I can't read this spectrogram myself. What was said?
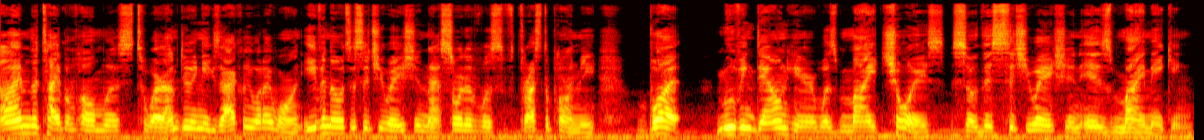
I'm the type of homeless to where I'm doing exactly what I want, even though it's a situation that sort of was thrust upon me. But moving down here was my choice, so this situation is my making.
